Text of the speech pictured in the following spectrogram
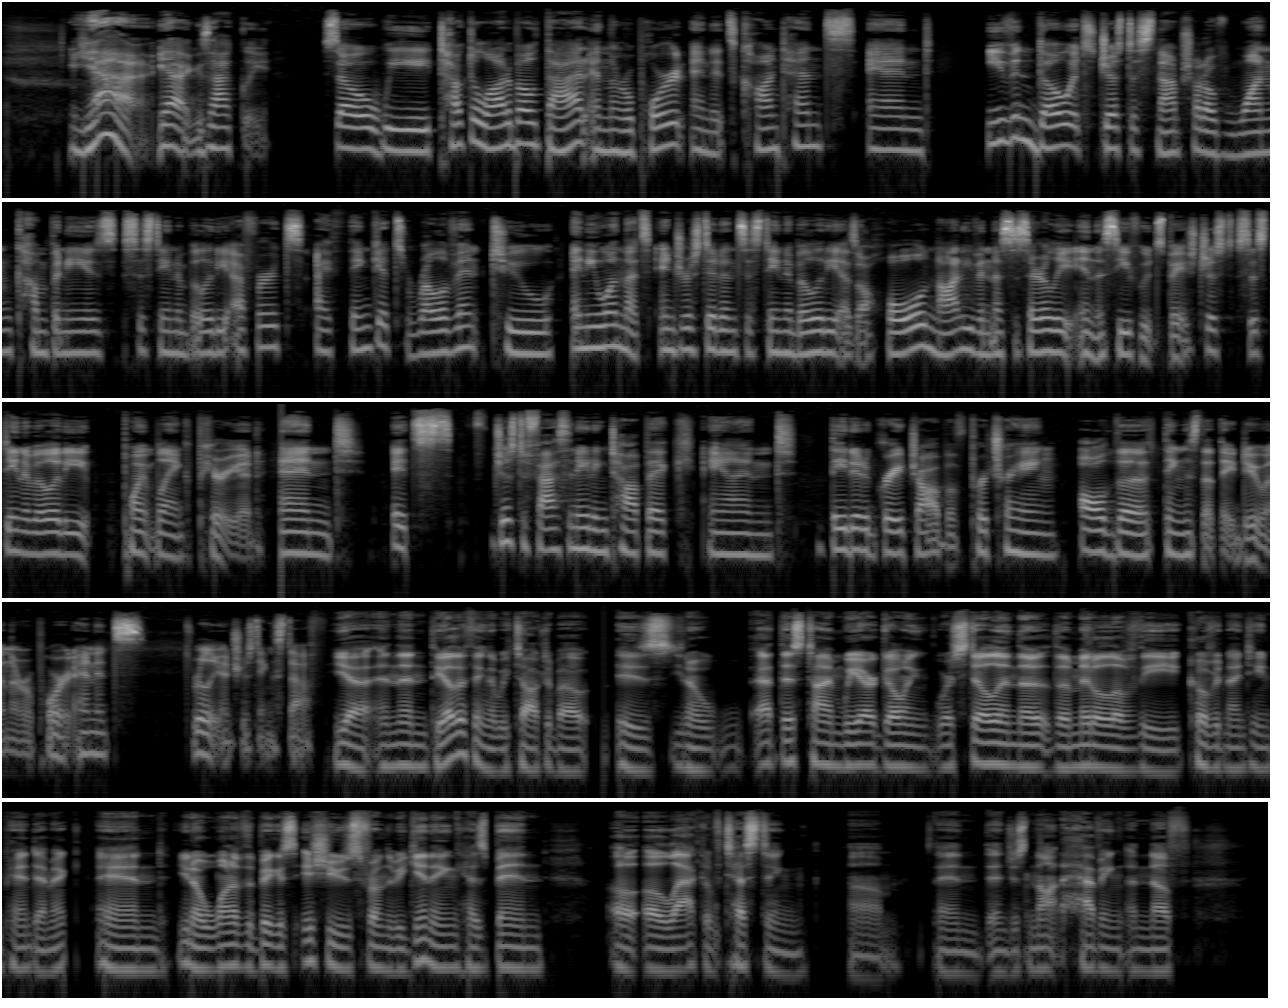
Yeah, yeah, exactly. So we talked a lot about that and the report and its contents. And even though it's just a snapshot of one company's sustainability efforts, I think it's relevant to anyone that's interested in sustainability as a whole, not even necessarily in the seafood space, just sustainability point blank, period. And it's just a fascinating topic and they did a great job of portraying all the things that they do in the report and it's really interesting stuff. Yeah, and then the other thing that we talked about is, you know, at this time we are going we're still in the the middle of the COVID-19 pandemic and, you know, one of the biggest issues from the beginning has been a, a lack of testing um and and just not having enough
